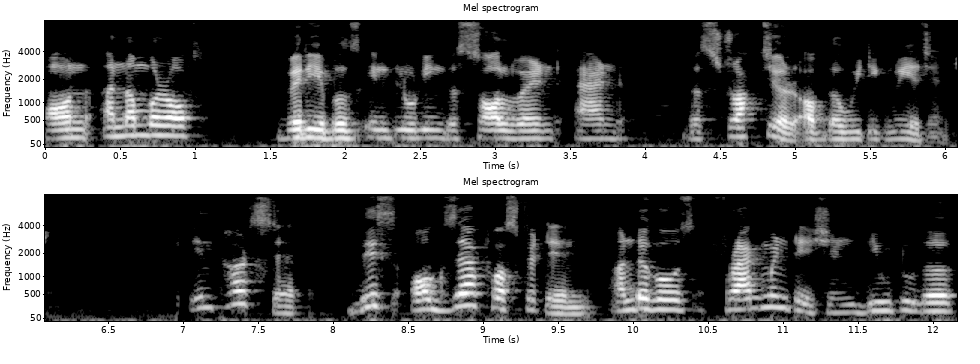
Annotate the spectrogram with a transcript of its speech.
on a number of variables including the solvent and the structure of the Wittig reagent. In third step, this oxaphosphetane undergoes fragmentation due to the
